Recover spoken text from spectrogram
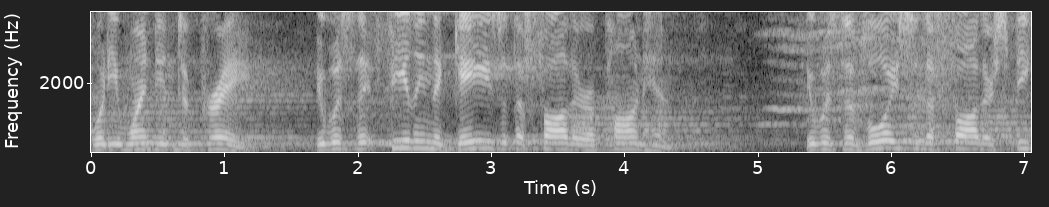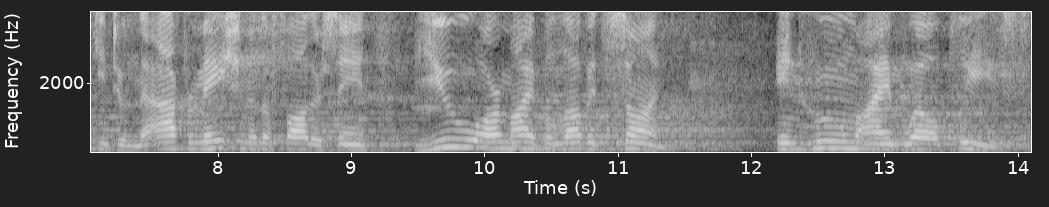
when he went in to pray. It was that feeling the gaze of the Father upon him. It was the voice of the Father speaking to him, the affirmation of the Father saying, You are my beloved Son, in whom I am well pleased.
